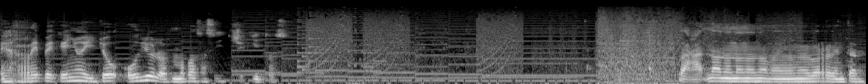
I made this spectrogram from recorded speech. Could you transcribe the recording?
Es re pequeño y yo odio los mapas así chiquitos. Ah, no, no, no, no, no, me, me va a reventar.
